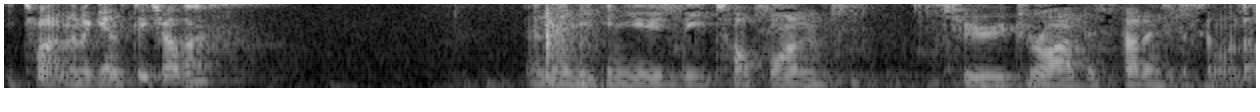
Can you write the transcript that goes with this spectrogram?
You tighten them against each other, and then you can use the top one to drive the stud into the cylinder.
